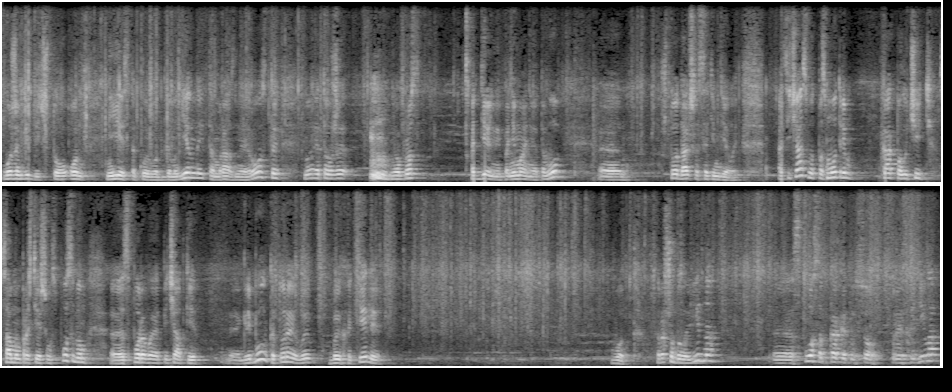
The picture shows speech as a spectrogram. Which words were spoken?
можем видеть, что он не есть такой вот гомогенный, там разные росты, но это уже вопрос отдельный понимания того, э, что дальше с этим делать. А сейчас вот посмотрим, как получить самым простейшим способом э, споровые отпечатки э, грибов, которые вы бы хотели. Вот, хорошо было видно способ, как это все происходило.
